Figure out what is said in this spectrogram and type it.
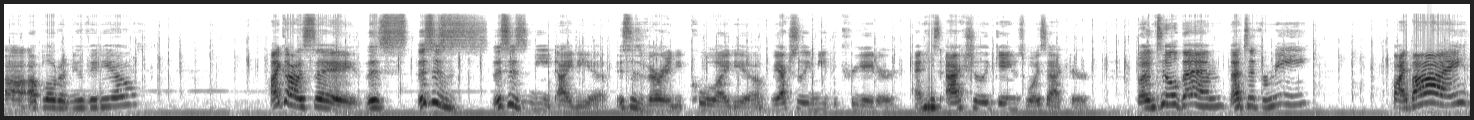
uh, upload a new video. I gotta say, this this is this is neat idea. This is very neat, cool idea. We actually meet the creator, and he's actually game's voice actor. But until then, that's it for me. Bye bye.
